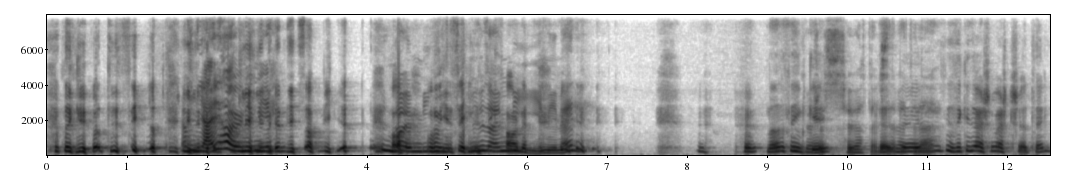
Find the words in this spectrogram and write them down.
Det er gøy at du sier at jeg jo ikke Lille. Bendriss har mye. Hun har jo mye hun har mye, mye mer. Nå Du er så søt, Else. Vet du det? Jeg syns ikke du er så verst søt selv.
